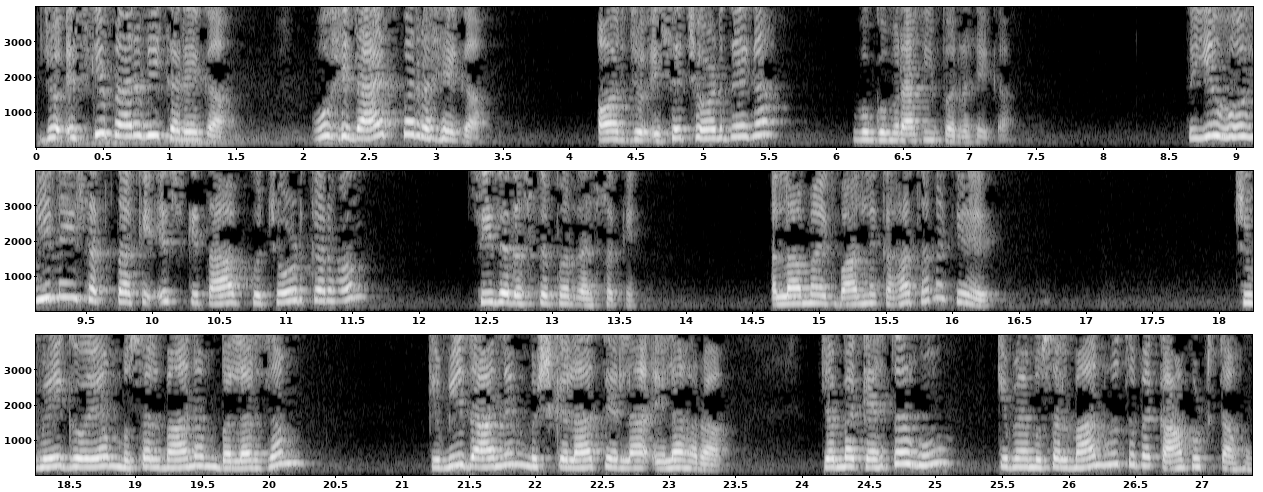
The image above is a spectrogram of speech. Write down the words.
جو اس کی پیروی کرے گا، وہ ہدایت پر رہے گا، اور جو اسے چھوڑ دے گا، وہ گمراہی پر رہے گا۔ تو یہ ہو ہی نہیں سکتا کہ اس کتاب کو چھوڑ کر ہم سیدھے رستے پر رہ سکیں۔ علامہ اقبال نے کہا تھا نا کہ چمے گویم مسلمانم بلرزم کہ دانم مشکلات لا الہ را۔ جب میں کہتا ہوں کہ میں مسلمان ہوں تو میں کانپ اٹھتا ہوں۔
